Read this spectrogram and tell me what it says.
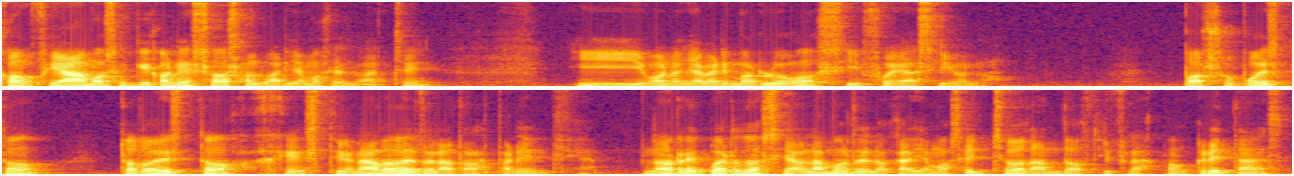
Confiábamos en que con eso salvaríamos el bache. Y bueno, ya veremos luego si fue así o no. Por supuesto, todo esto gestionado desde la transparencia. No recuerdo si hablamos de lo que habíamos hecho dando cifras concretas,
